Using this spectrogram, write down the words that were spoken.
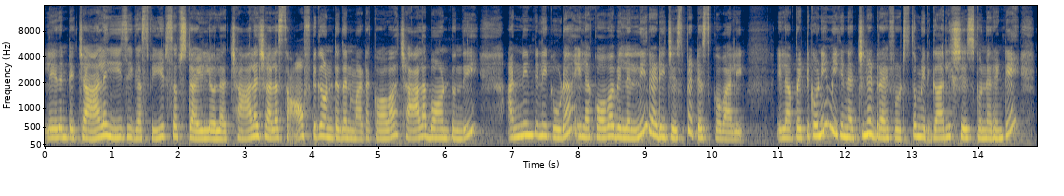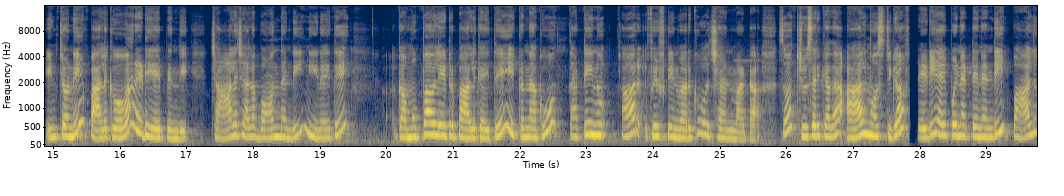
లేదంటే చాలా ఈజీగా స్వీట్స్ ఆఫ్ స్టైల్లో చాలా చాలా సాఫ్ట్గా ఉంటుందన్నమాట కోవా. చాలా బాగుంటుంది. అన్నింటినీ కూడా ఇలా కోవా బిల్లల్ని రెడీ చేసి పెట్టేసుకోవాలి. ఇలా పెట్టుకొని మీకు నచ్చిన డ్రై ఫ్రూట్స్తో మీరు గార్లిష్ చేసుకున్నారంటే ఇంట్లోనే పాలకోవా రెడీ అయిపోయింది. చాలా చాలా బాగుందండి. నేనైతే ఒక ముప్పావు లీటర్ పాలకైతే ఇక్కడ నాకు థర్టీన్ ఆర్ ఫిఫ్టీన్ వరకు వచ్చాయన్నమాట. సో చూసారు కదా ఆల్మోస్ట్గా రెడీ అయిపోయినట్టేనండి. పాలు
